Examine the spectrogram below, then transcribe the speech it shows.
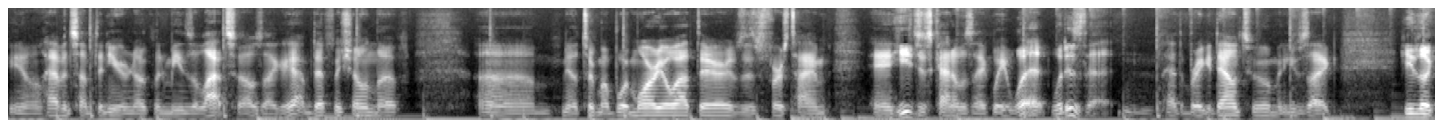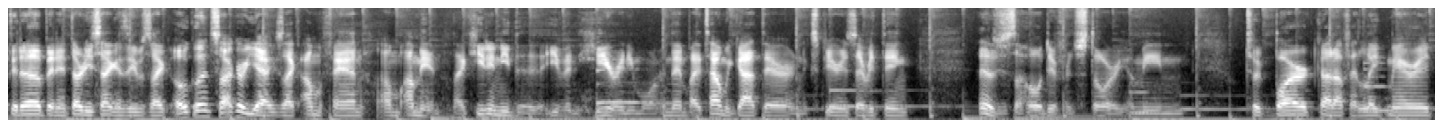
You know, having something here in Oakland means a lot. So I was like, yeah, I'm definitely showing love. Um, you know, took my boy Mario out there. It was his first time, and he just kind of was like, "Wait, what? What is that?" And I had to break it down to him, and he was like, he looked it up, and in 30 seconds, he was like, "Oakland soccer, yeah." He's like, "I'm a fan. I'm I'm in." Like he didn't need to even hear anymore. And then by the time we got there and experienced everything, it was just a whole different story. I mean, took Bart, got off at Lake Merritt.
